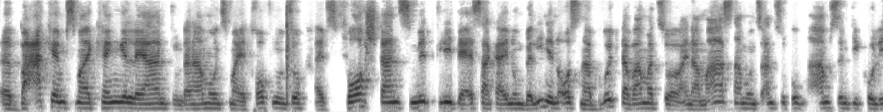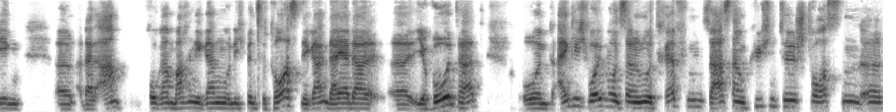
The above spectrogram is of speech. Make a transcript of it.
äh, Barcamps mal kennengelernt und dann haben wir uns mal getroffen und so. Als Vorstandsmitglied der SHK in Berlin in Osnabrück, da waren wir zu einer Maßnahme uns anzugucken. Abends sind die Kollegen äh, das Abendprogramm machen gegangen und ich bin zu Thorsten gegangen, da er da äh, gewohnt hat. Und eigentlich wollten wir uns dann nur treffen, saßen am Küchentisch. Thorsten äh,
